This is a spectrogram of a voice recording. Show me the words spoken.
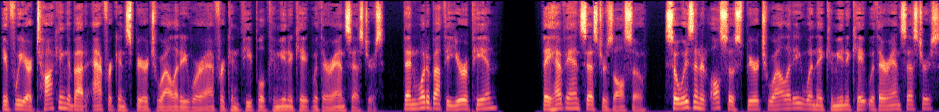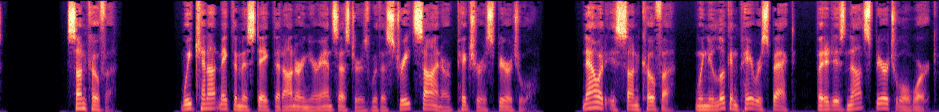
If we are talking about African spirituality where African people communicate with their ancestors, then what about the European? They have ancestors also, so isn't it also spirituality when they communicate with their ancestors? Sankofa. We cannot make the mistake that honoring your ancestors with a street sign or picture is spiritual. Now it is Sankofa, when you look and pay respect, but it is not spiritual work.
